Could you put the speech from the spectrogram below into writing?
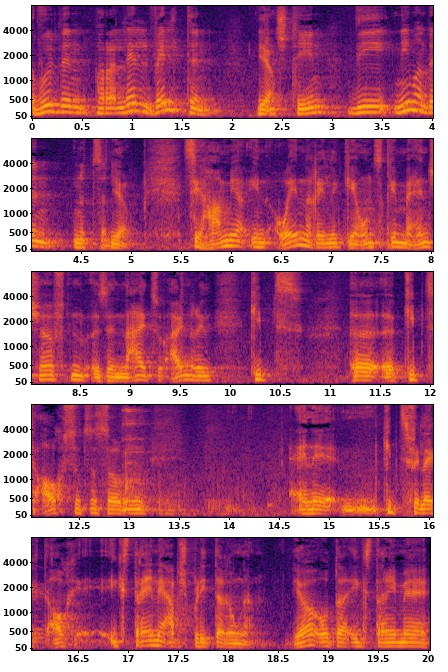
würden parallel Welten ja. entstehen, die niemanden nützen. Ja. Sie haben ja in allen Religionsgemeinschaften, also nahezu allen gibt es äh, äh gibt's auch sozusagen eine, gibt es vielleicht auch extreme Absplitterungen ja, oder extreme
